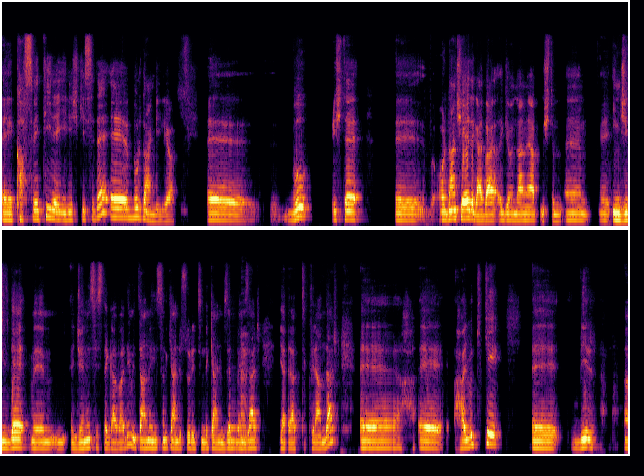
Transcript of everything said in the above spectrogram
e, kasvetiyle ilişkisi de e, buradan geliyor. E, bu işte e, oradan şeye de galiba gönderme yapmıştım. E, e, İncil'de e, Genesis'te galiba değil mi? Tanrı insanı kendi suretinde kendimize benzer yarattık filan der. E, e, halbuki e, bir e,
